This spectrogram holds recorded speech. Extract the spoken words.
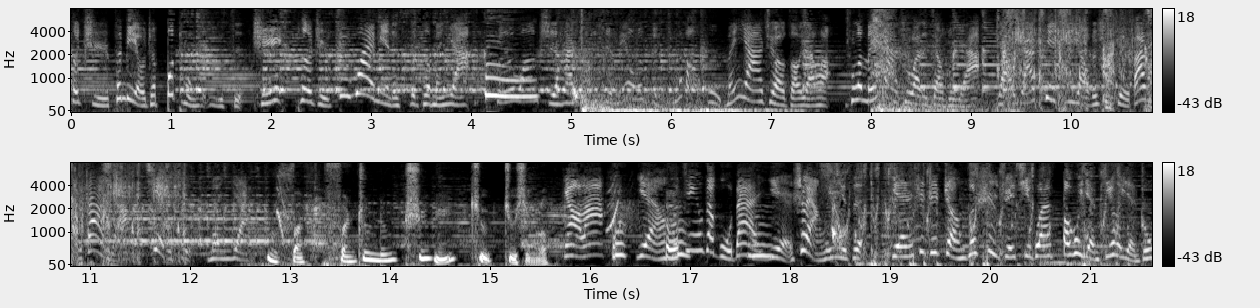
和齿分别有着不同的意思，齿特指最外面的四颗门牙。齿还说的是门牙就要遭殃了。除了门牙之外的叫做牙，咬牙切齿咬的是嘴巴里的大牙，切的是门牙。反反正能吃鱼就就行了。听好啦，眼和睛在古代也是两个意思。眼是指整个视觉器官，包括眼皮和眼珠；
